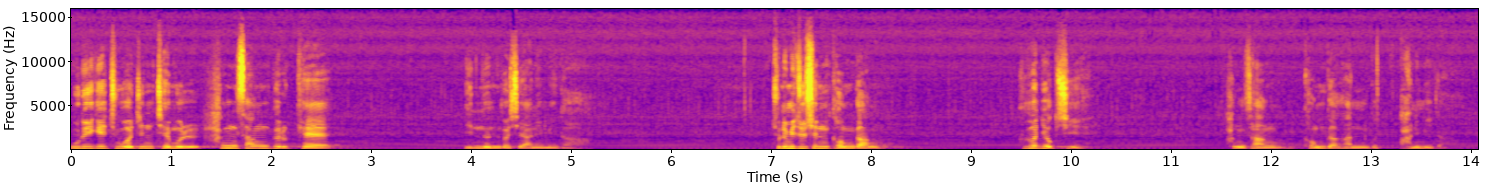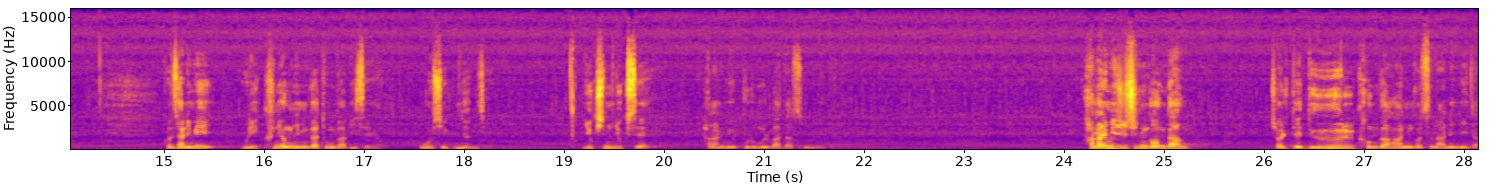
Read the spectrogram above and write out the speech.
우리에게 주어진 재물 항상 그렇게 있는 것이 아닙니다. 주님이 주신 건강 그것 역시 항상 건강한 것 아닙니다. 권사님이 우리 큰형님과 동갑이세요. 59년생. 66세 하나님이 부름을 받았습니다. 하나님이 주신 건강 절대 늘 건강한 것은 아닙니다.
